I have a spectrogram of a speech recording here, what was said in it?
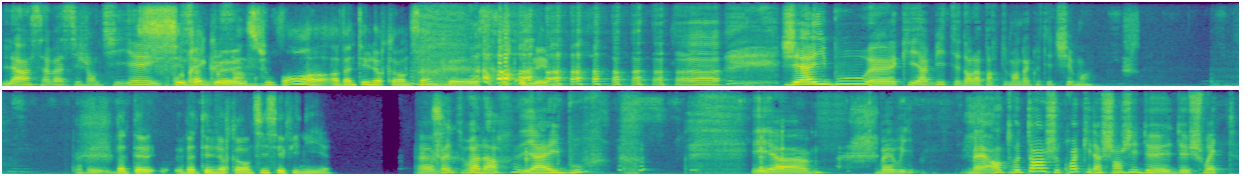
Là, ça va, c'est gentillet. C'est vrai que souvent, à 21h45, euh, c'est un problème. J'ai un hibou euh, qui habite dans l'appartement d'à côté de chez moi. Bon, mais 20 21h46, c'est fini. hein. Euh, voilà, il y a un hibou. Et ben oui. Mais entre-temps, je crois qu'il a changé de, de chouette.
